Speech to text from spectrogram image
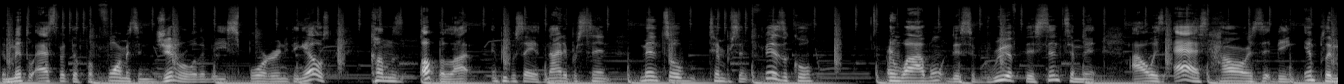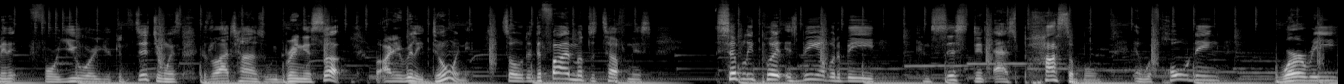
The mental aspect of performance in general, whether it be sport or anything else, comes up a lot, and people say it's 90% mental, 10% physical. And while I won't disagree with this sentiment, I always ask how is it being implemented for you or your constituents? Because a lot of times we bring this up, but are they really doing it? So to define mental toughness, simply put, is being able to be consistent as possible and withholding worry,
